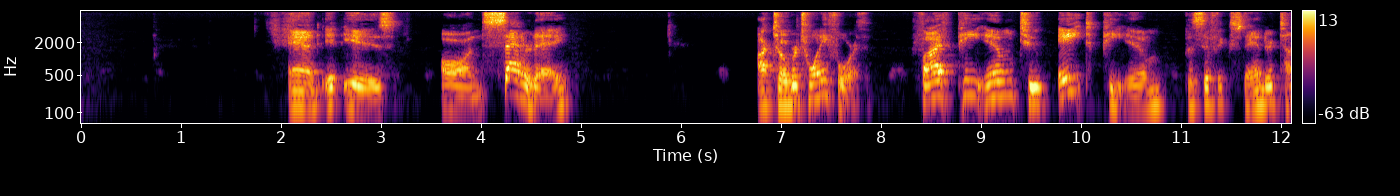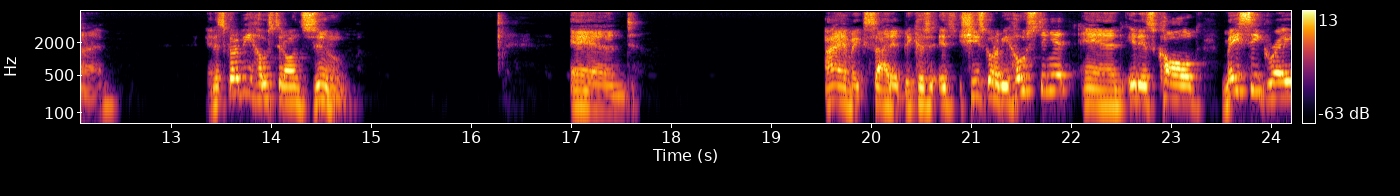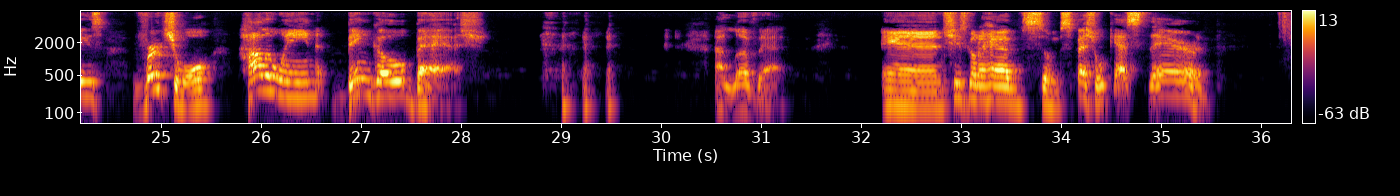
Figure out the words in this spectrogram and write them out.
And it is on Saturday, October 24th, 5 p.m. to 8 p.m. Pacific Standard Time. And it's going to be hosted on Zoom. And I am excited because she's going to be hosting it, and it is called Macy Gray's Virtual Halloween Bingo Bash. I love that. And she's going to have some special guests there, and,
